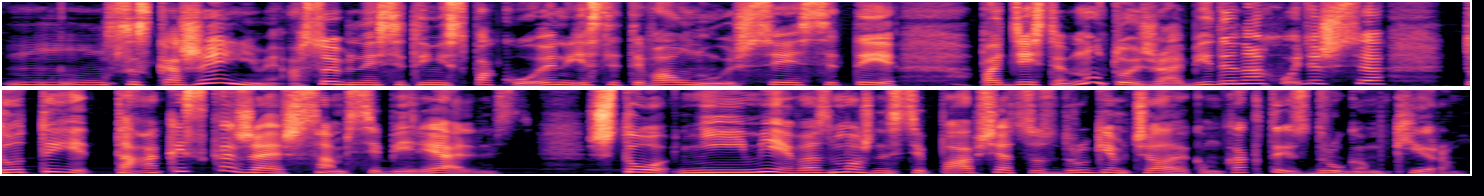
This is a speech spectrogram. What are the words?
с искажениями, особенно если ты неспокоен, если ты волнуешься, если ты под действием, ну, той же обиды находишься, то ты так искажаешь сам себе реальность, что не имея возможности пообщаться с другим человеком, как ты с другом Киром,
